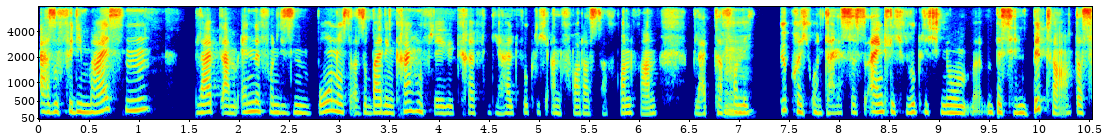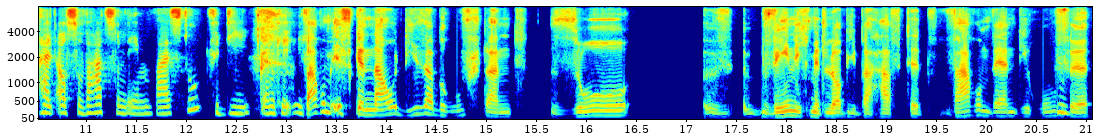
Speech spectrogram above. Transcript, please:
also für die meisten bleibt am Ende von diesem Bonus, also bei den Krankenpflegekräften, die halt wirklich an vorderster Front waren, bleibt davon Mhm. nicht übrig und dann ist es eigentlich wirklich nur ein bisschen bitter, das halt auch so wahrzunehmen, weißt du, für die, denke ich. Warum ist genau dieser Berufsstand so wenig mit Lobby behaftet. Warum werden die hm. Rufe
